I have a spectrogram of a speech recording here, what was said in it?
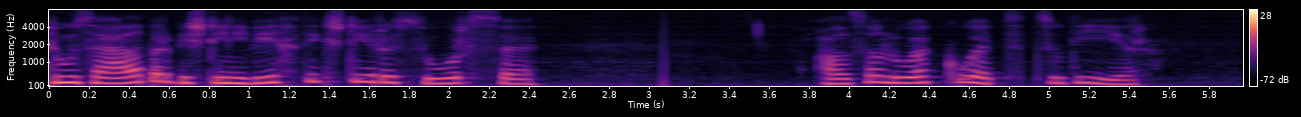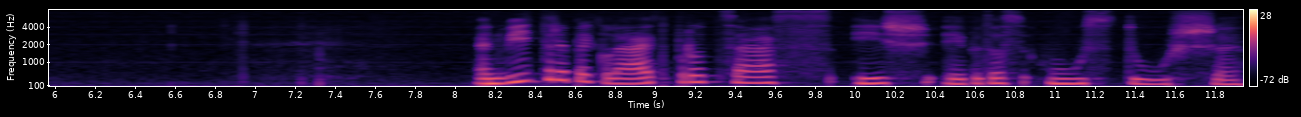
du selber bist deine wichtigste Ressource. Also schau gut zu dir. Ein weiterer Begleitprozess ist eben das Austauschen.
